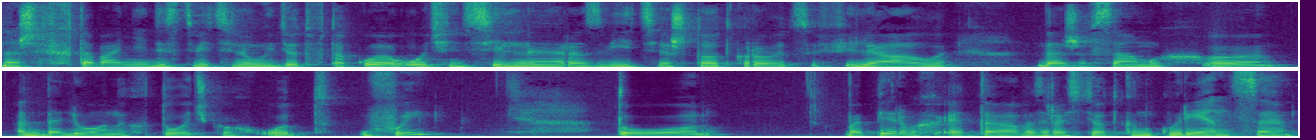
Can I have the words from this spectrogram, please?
наше фехтование действительно уйдет в такое очень сильное развитие, что откроются филиалы, даже в самых э, отдаленных точках от Уфы, то, во-первых, это возрастет конкуренция,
